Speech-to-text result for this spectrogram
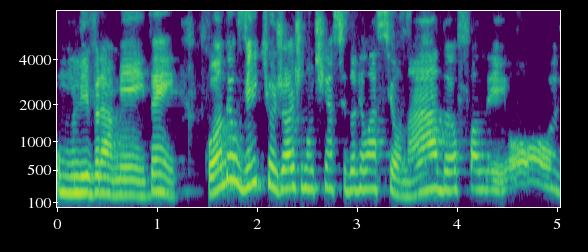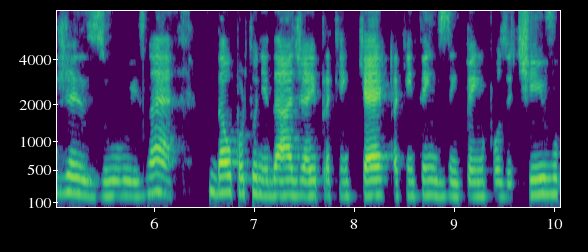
um livramento, hein? Quando eu vi que o Jorge não tinha sido relacionado, eu falei, oh, Jesus, né? Dá oportunidade aí para quem quer, para quem tem desempenho positivo.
